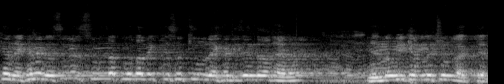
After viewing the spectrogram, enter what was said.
কেন? এখানে রসুলের সুন্নাত মোতাবেক কিছু চুল রেখা, ডিজাইন দেওয়া যায় না। যে নবী কেমনে চুল রাখতেন?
